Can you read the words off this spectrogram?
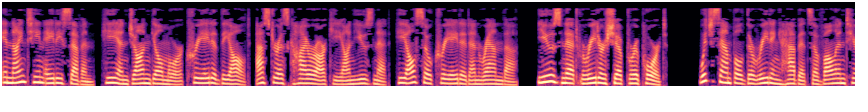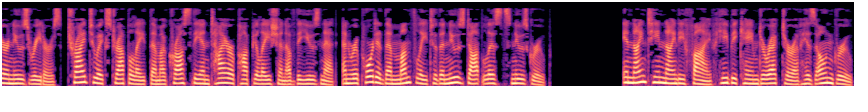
In 1987, he and John Gilmore created the alt, asterisk hierarchy on Usenet. He also created and ran the Usenet Readership Report, which sampled the reading habits of volunteer news readers, tried to extrapolate them across the entire population of the Usenet, and reported them monthly to the News.Lists newsgroup. In 1995 he became director of his own group,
